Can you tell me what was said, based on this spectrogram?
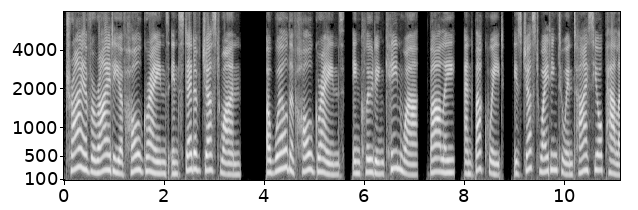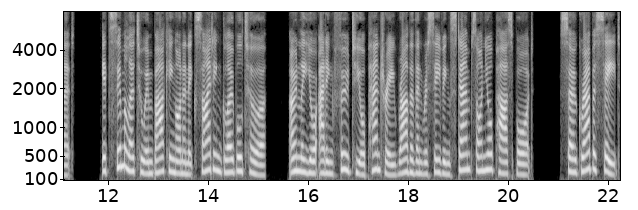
Try a variety of whole grains instead of just one. A world of whole grains, including quinoa, barley, and buckwheat, is just waiting to entice your palate. It's similar to embarking on an exciting global tour, only you're adding food to your pantry rather than receiving stamps on your passport. So grab a seat,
